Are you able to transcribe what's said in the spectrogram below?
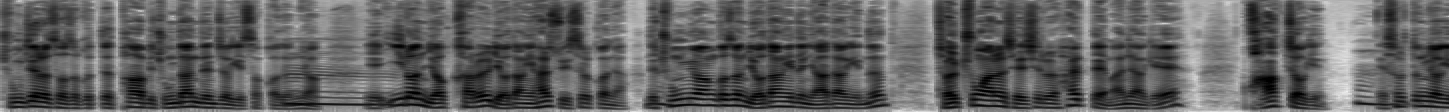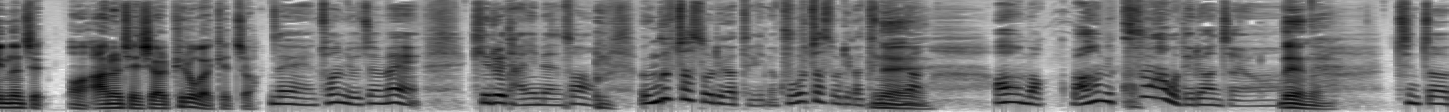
중재를 써서 그때 파업이 중단된 적이 있었거든요. 음... 예, 이런 역할을 여당이 할 수 있을 거냐. 근데 음. 중요한 것은 여당이든 야당이든 절충안을 제시를 할 때 만약에 과학적인 음. 네, 설득력 있는 제, 어, 안을 제시할 필요가 있겠죠. 네, 전 요즘에 길을 다니면서 응급차 소리가 들리면 구급차 소리가 들리면 네. 아막 마음이 쿵 하고 내려앉아요. 네네. 진짜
